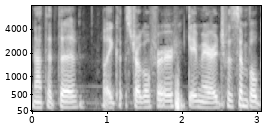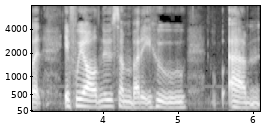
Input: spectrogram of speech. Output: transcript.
not that the like struggle for gay marriage was simple, but if we all knew somebody who um,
